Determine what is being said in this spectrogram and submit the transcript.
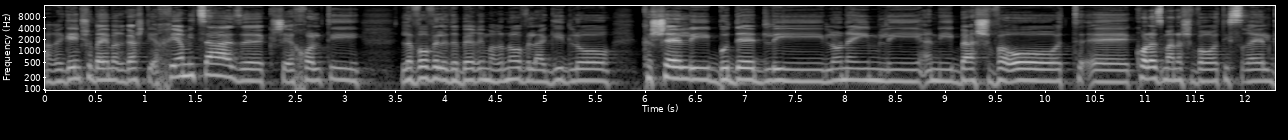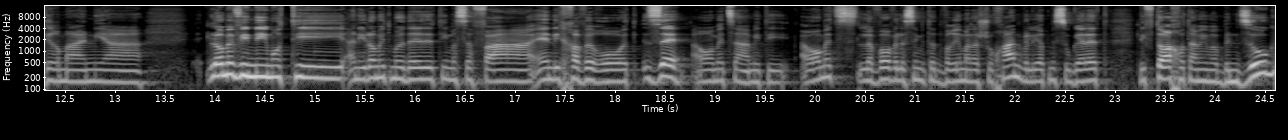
הרגעים שבהם הרגשתי הכי אמיצה זה כשיכולתי לבוא ולדבר עם ארנו ולהגיד לו, קשה לי, בודד לי, לא נעים לי, אני בהשוואות, אה, כל הזמן השוואות ישראל-גרמניה. לא מבינים אותי, אני לא מתמודדת עם השפה, אין לי חברות. זה האומץ האמיתי. האומץ לבוא ולשים את הדברים על השולחן ולהיות מסוגלת לפתוח אותם עם הבן זוג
